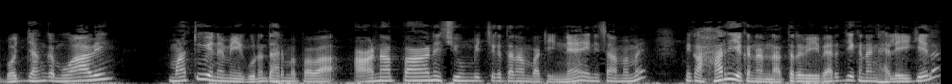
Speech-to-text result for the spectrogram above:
බොජ්ජංග මුවාවෙන් මතුවෙන මේ ගුණ ධර්ම පවා ආනාපාන සියුම් වෙච්ච එක තරම් වටින්නේ නැහැ. ඒ නිසා මම මේක හරියක නම් නතර වෙයි, වැරදි එක නම් හැලෙයි කියලා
